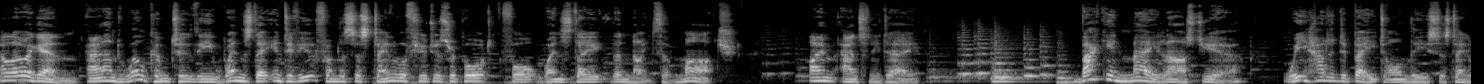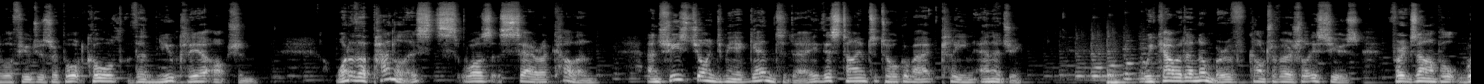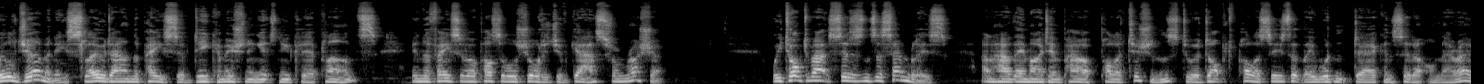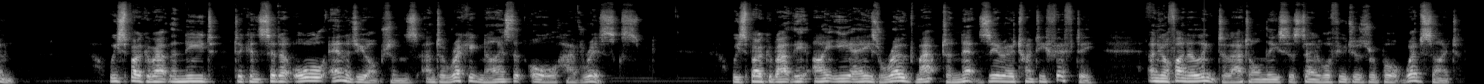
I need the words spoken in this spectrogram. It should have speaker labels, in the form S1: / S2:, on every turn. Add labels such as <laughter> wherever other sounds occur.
S1: Hello again, and welcome to the Wednesday interview from the Sustainable Futures Report for Wednesday, the 9th of March. I'm Anthony Day. Back in May last year, we had a debate on the Sustainable Futures Report called The Nuclear Option. One of the panelists was Sarah Cullen, and she's joined me again today, this time to talk about clean energy. We covered a number of controversial issues. For example, will Germany slow down the pace of decommissioning its nuclear plants in the face of a possible shortage of gas from Russia? We talked about citizens' assemblies and how they might empower politicians to adopt policies that they wouldn't dare consider on their own. We spoke about the need to consider all energy options and to recognise that all have risks. We spoke about the IEA's roadmap to net zero 2050, and you'll find a link to that on the Sustainable Futures Report website.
